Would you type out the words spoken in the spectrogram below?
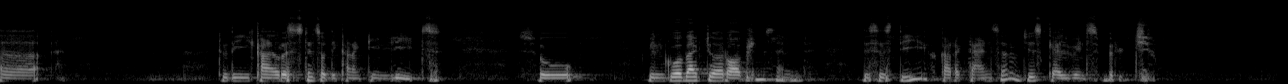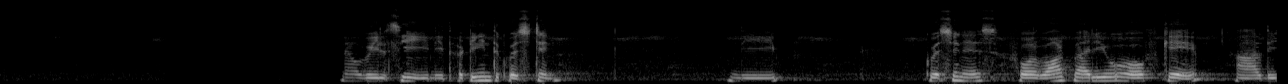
uh, to the resistance of the connecting leads so we'll go back to our options and this is the correct answer which is Kelvin's bridge. Now we'll see the 13th question. The question is for what value of k are the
